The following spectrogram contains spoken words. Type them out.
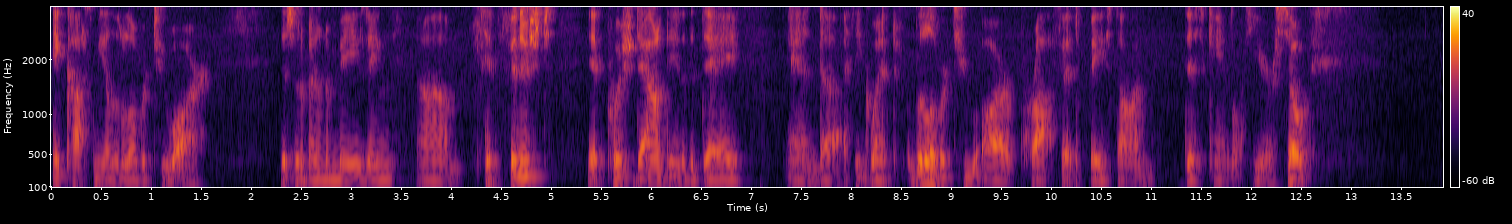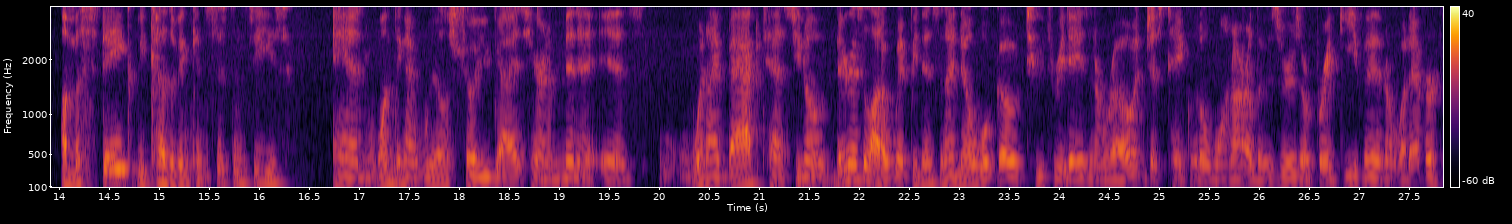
it cost me a little over 2R. This would have been an amazing, um, it finished, it pushed down at the end of the day and uh, I think went a little over 2R profit based on this candle here. So a mistake because of inconsistencies, and one thing I will show you guys here in a minute is when I back test, you know, there is a lot of whippiness and I know we'll go two, three days in a row and just take little one hour losers or break even or whatever.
